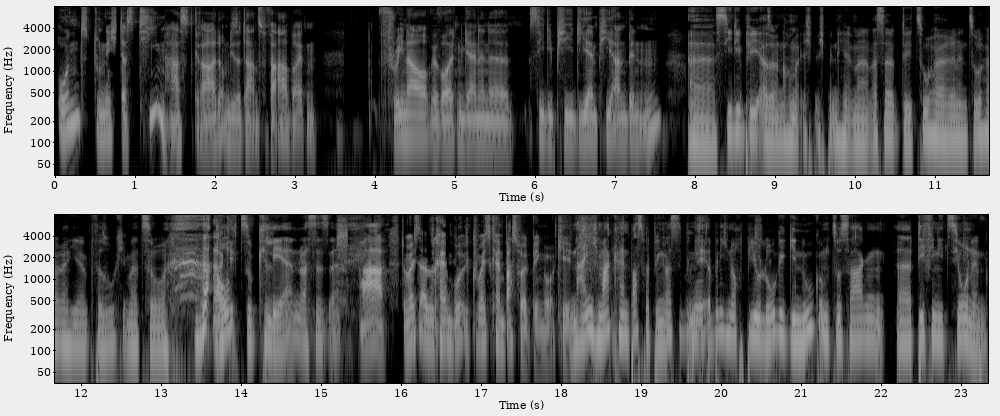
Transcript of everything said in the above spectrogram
und du nicht das Team hast gerade, um diese Daten zu verarbeiten. FreeNow, wir wollten gerne eine CDP, DMP anbinden äh, CDP, also nochmal, ich, ich bin hier immer, weißt du, die Zuhörerinnen und Zuhörer hier versuche ich immer zu aufzuklären, was ist. Äh, ah, du möchtest also kein, du möchtest kein Buzzword-Bingo, okay. Nein, ich mag kein Buzzword-Bingo, weißt du, bin nee. ich, da bin ich noch Biologe genug, um zu sagen, äh, Definitionen.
